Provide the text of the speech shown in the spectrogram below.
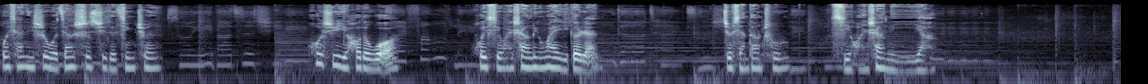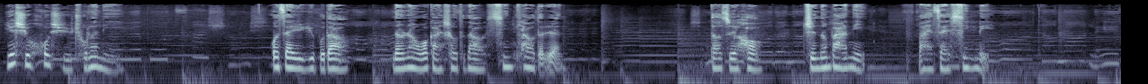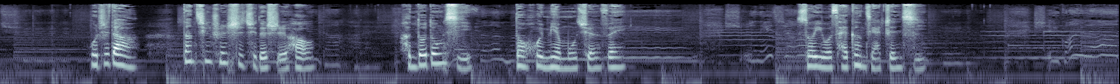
我想你是我将逝去的青春。或许以后的我，会喜欢上另外一个人，就像当初喜欢上你一样。也许或许除了你，我再也遇不到能让我感受得到心跳的人。到最后，只能把你埋在心里。我知道，当青春逝去的时候，很多东西都会面目全非，所以我才更加珍惜。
